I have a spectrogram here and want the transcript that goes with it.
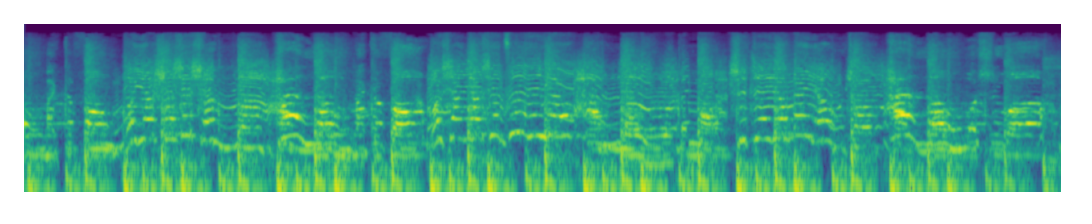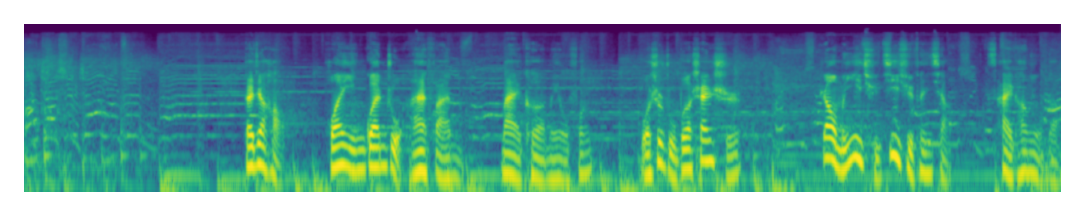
Hello，麦克风，我要说些什么？Hello，麦克风，我想要些自由。Hello，我的梦，世界有没有虫？Hello，我是我，梦就是这样子。大家好，欢迎关注 FM 麦克没有风，我是主播山石，让我们一起继续分享蔡康永的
